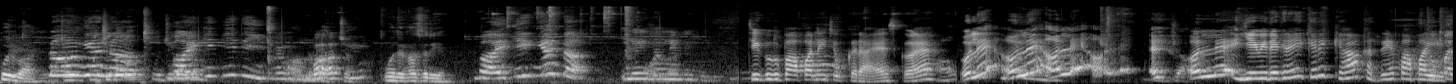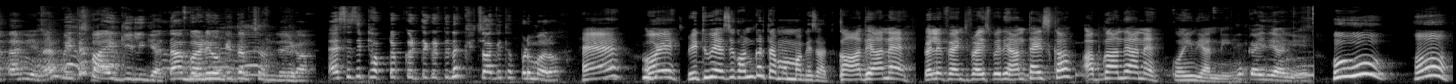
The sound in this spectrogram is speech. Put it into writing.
कोई बात नहीं। हो की की हाँ, वो देखा सर ये भाई की क्या था? नहीं चीकू के पापा ने चुप कराया इसको है। ओले ओले ओले ओले। ओले ये भी देख रहे हैं कह रहे क्या कर रहे हैं पापा ये? पता नहीं है ना बेटा भाई गिर गया था बड़े होके तब समझेगा। ऐसे ऐसे ठप ठप करते करते ना खिंचा के थप्पड़ मारो। है? ओए पृथ्वी ऐसे कौन करता है मम्मा के साथ? कहाँ ध्यान है? पहले फ्रेंच फ्राइज पे ध्यान था इसका अब कहाँ ध्यान है? कोई ध्यान नहीं है। कहीं ध्यान नहीं है। हाँ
